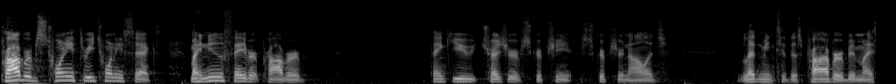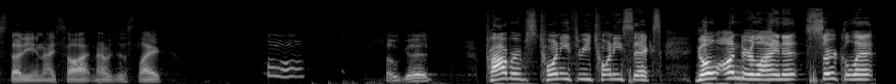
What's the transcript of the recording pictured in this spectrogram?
Proverbs 23 26, my new favorite proverb. Thank you, Treasury of Scripture, scripture knowledge. Led me to this proverb in my study, and I saw it, and I was just like, oh, so good. Proverbs 23 26. Go underline it, circle it,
